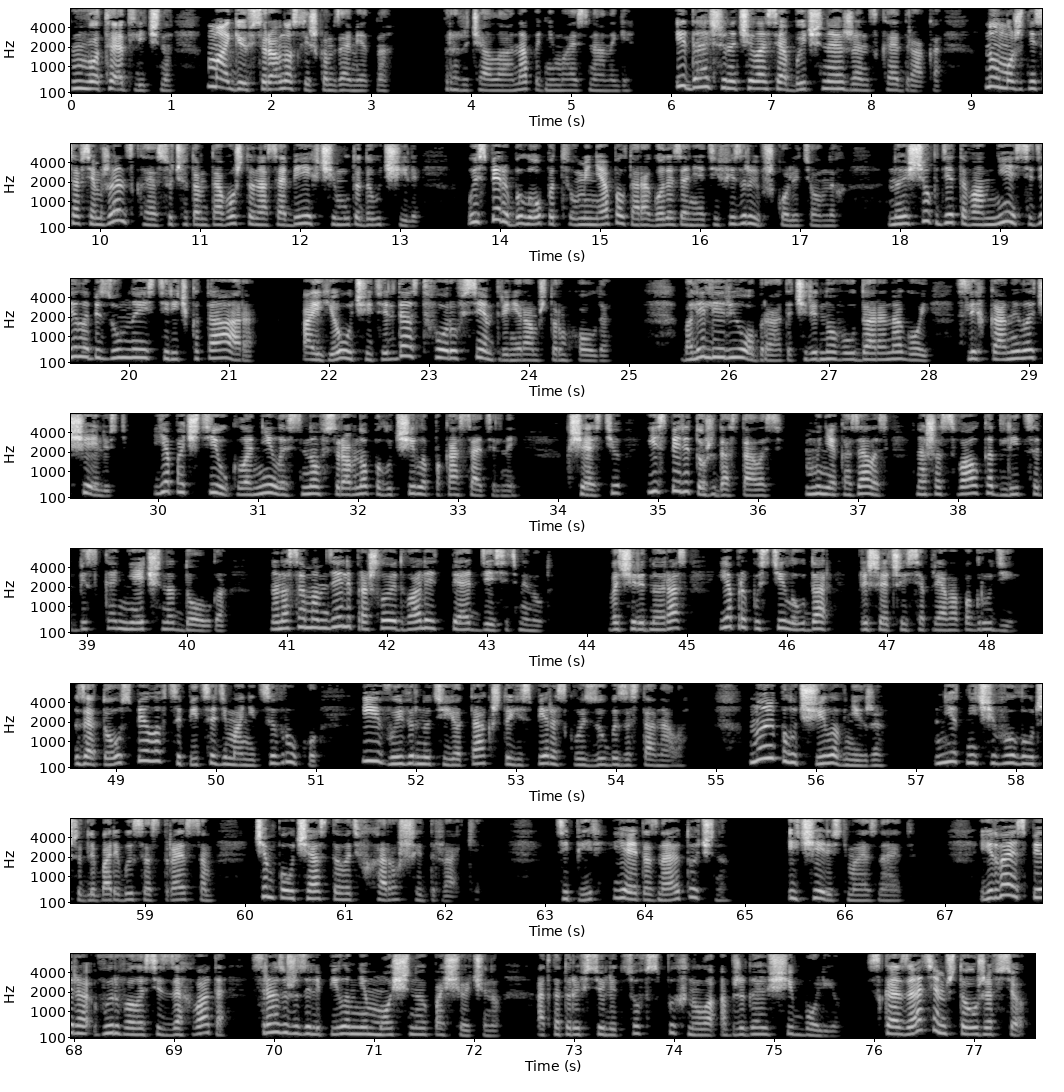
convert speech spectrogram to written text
«Вот и отлично! Магию все равно слишком заметно!» — прорычала она, поднимаясь на ноги. И дальше началась обычная женская драка. Ну, может, не совсем женская, с учетом того, что нас обеих чему-то доучили. У Эсперы был опыт, у меня полтора года занятий физры в школе темных — но еще где-то во мне сидела безумная истеричка Таара, а ее учитель даст фору всем тренерам Штормхолда. Болели ребра от очередного удара ногой, слегка ныла челюсть. Я почти уклонилась, но все равно получила по касательной. К счастью, Еспере тоже досталось. Мне казалось, наша свалка длится бесконечно долго, но на самом деле прошло едва ли 5-10 минут. В очередной раз я пропустила удар пришедшийся прямо по груди. Зато успела вцепиться демонице в руку и вывернуть ее так, что Еспера сквозь зубы застонала. Ну и получила в них же. Нет ничего лучше для борьбы со стрессом, чем поучаствовать в хорошей драке. Теперь я это знаю точно. И челюсть моя знает. Едва Эспера вырвалась из захвата, сразу же залепила мне мощную пощечину, от которой все лицо вспыхнуло обжигающей болью. «Сказать им, что уже все?»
